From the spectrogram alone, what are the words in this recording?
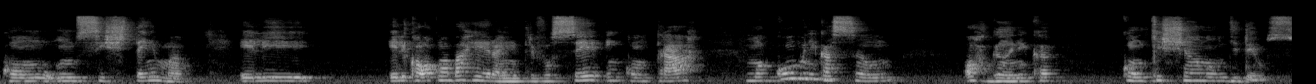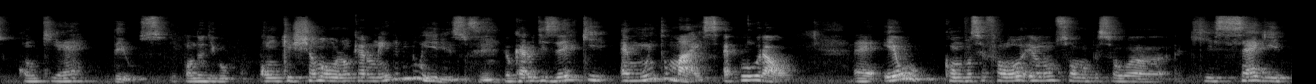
como um sistema, ele, ele coloca uma barreira entre você encontrar uma comunicação orgânica com o que chamam de Deus, com o que é Deus. E quando eu digo com o que chamam, eu não quero nem diminuir isso. Sim. Eu quero dizer que é muito mais, é plural. É, eu, como você falou, eu não sou uma pessoa que segue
